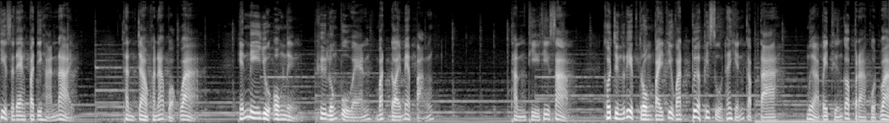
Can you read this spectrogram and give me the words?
ที่แสดงปฏิหารได้ ท่านเจ้าคณะบอกว่า เห็นมีอยู่องค์หนึ่ง คือหลวงปู่แหวนวัดดอยแม่ปัง ทันทีที่ทราบ เขาจึงรีบตรงไปที่วัดเพื่อพิสูจน์ให้เห็นกับตา เมื่อไปถึงก็ปรากฏว่า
